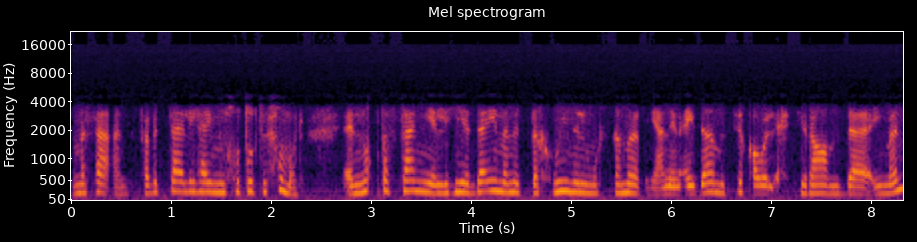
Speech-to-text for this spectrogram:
مساء. فبالتالي هاي من خطوط الحمر. النقطة الثانية اللي هي دائما التخوين المستمر يعني انعدام الثقة والاحترام دائما.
